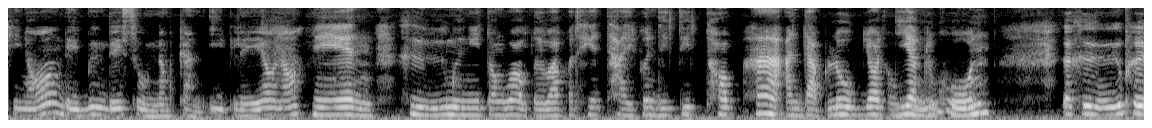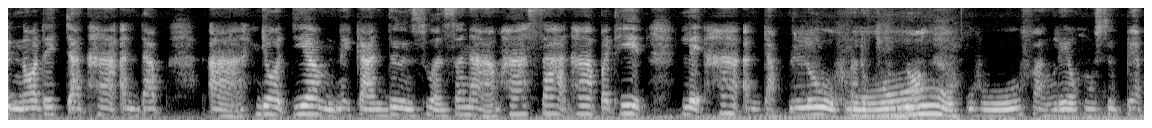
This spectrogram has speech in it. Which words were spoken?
พี่น้องได้เบึ้งได้สมนำกันอีกแล้วเนาะแม่นคือมื้อนี้ต้องบอกเลยว่าประเทศไทยเพิ่นได้ติดท็อป 5 อันดับโลกยอดเยี่ยมทุกคนก็คือเพิ่นเนาะได้จัดหาอันดับอ่ายอดเยี่ยมในการเดินสวนสนาม 5 ชาติ 5 ประเทศ และ 5 อันดับโลกเนาะทุกคนเนาะโอ้โหฟังแล้วรู้สึกแบบ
